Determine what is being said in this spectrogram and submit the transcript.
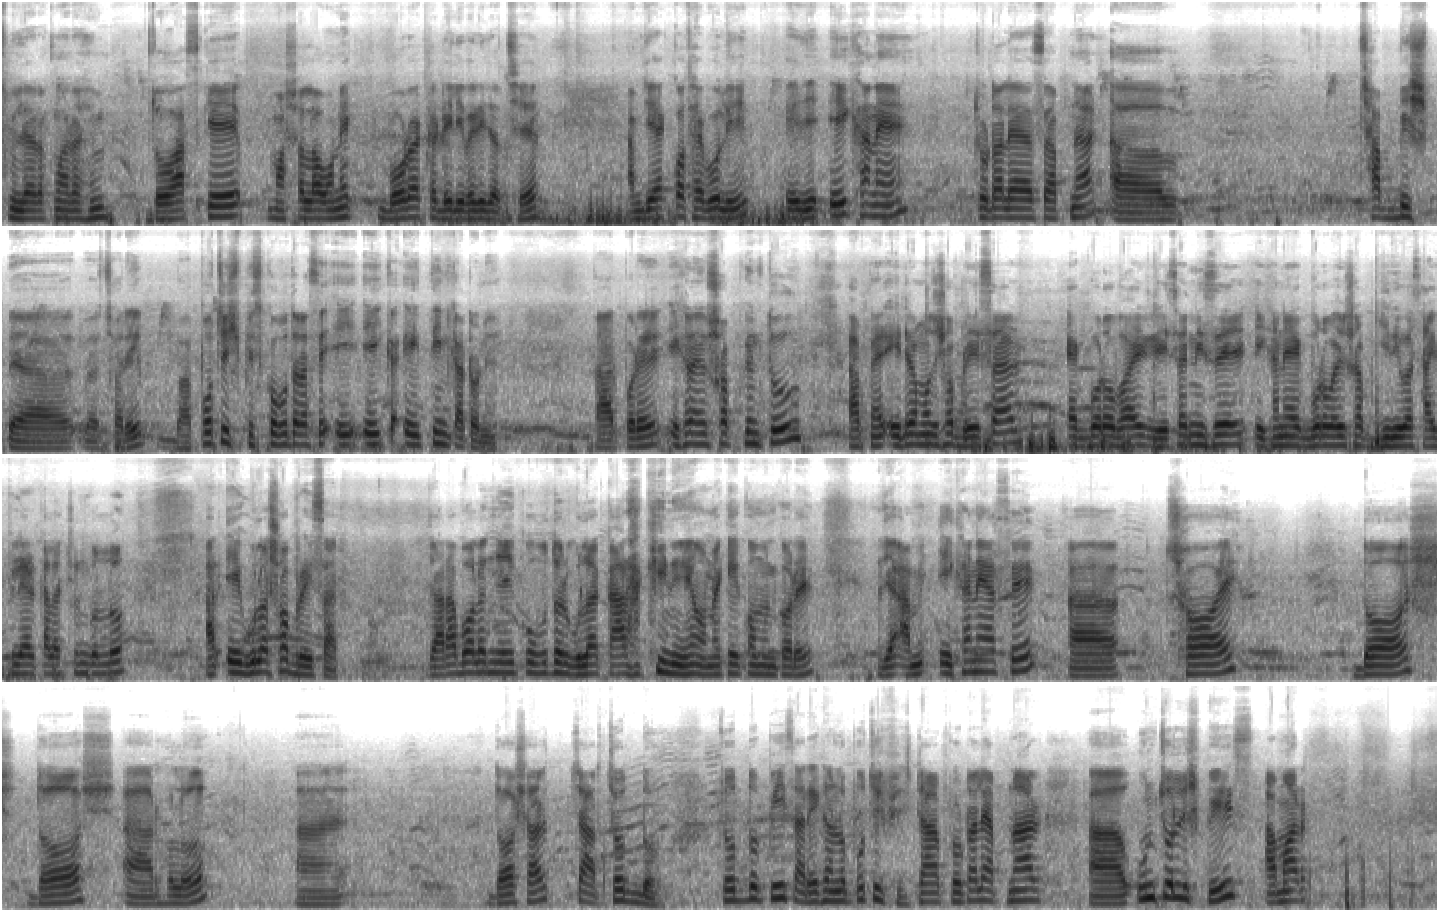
বিসমিল্লা রহমান রহিম। তো আজকে মাসাল্লাহ অনেক বড় একটা ডেলিভারি যাচ্ছে। আমি যে এক কথায় বলি, এই যে এইখানে টোটালে আছে আপনার ছাব্বিশ সরি বা পঁচিশ পিস কবুতর আছে এই এই এই তিন কার্টনে তারপরে এখানে সব কিন্তু আপনার এটার মধ্যে সব রেসার এক বড় ভাই রেসার নিছে, এখানে এক বড় ভাই সব গিরিবা সাইফিলের কালেকশন করল। আর এইগুলা সব রেসার যারা বলেন যে এই কবুতরগুলো কারা কিনে, অনেকেই কমেন্ট করে যে আমি এখানে আছে ছয়, দশ দশ আর হলো দশ আর চার, চোদ্দ। চোদ্দ পিস আর এখানে হলো পঁচিশ পিস টোটালে আপনার উনচল্লিশ পিস আমার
